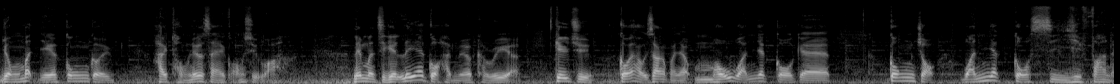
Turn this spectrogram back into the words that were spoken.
用乜嘢嘅工具係同呢個世界講説話？你問自己呢一個係咪有 career？記住，各位後生嘅朋友，唔好揾一個嘅工作，揾一個事業翻嚟。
